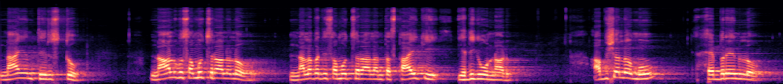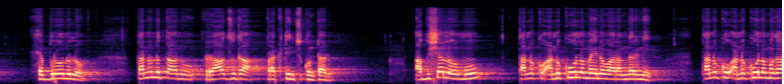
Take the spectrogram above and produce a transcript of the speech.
న్యాయం తీరుస్తూ నాలుగు సంవత్సరాలలో నలభై సంవత్సరాలంత స్థాయికి ఎదిగి ఉన్నాడు. అబ్షలోము హెబ్రేనులో హెబ్రోనులో తనను తాను రాజుగా ప్రకటించుకుంటాడు. అబ్షలోము తనకు అనుకూలమైన వారందరినీ తనకు అనుకూలముగా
